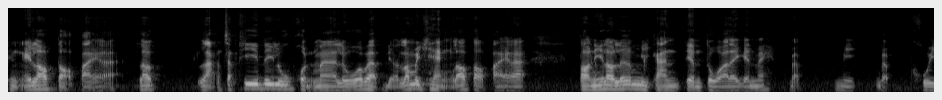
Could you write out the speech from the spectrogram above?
ถึงไอ้รอบต่อไปแล้วแล้วหลังจากที่ได้รู้ผลมารู้ว่าแบบเดี๋ยวเราไปแข่งรอบต่อไปแล้วตอนนี้เราเริ่มมีการเตรียมตัวอะไรกันไหมแบบมีแบบคุย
